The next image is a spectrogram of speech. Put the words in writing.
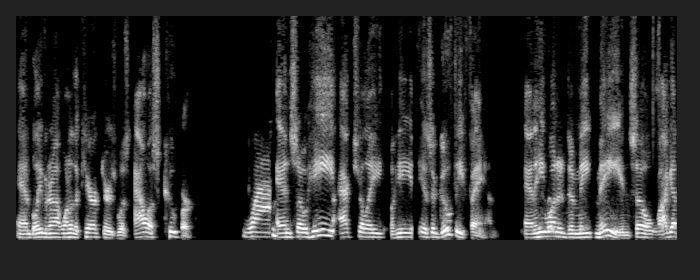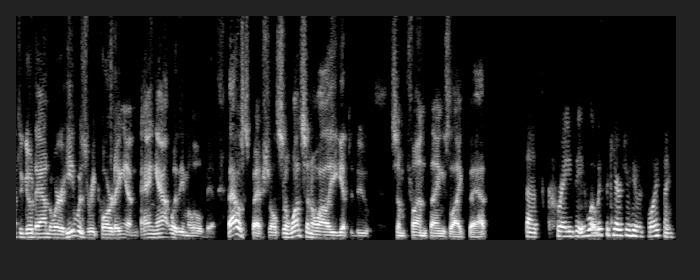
and believe it or not, one of the characters was Alice Cooper. wow. And so he actually he is a Goofy fan, and he wanted to meet me, and so I got to go down to where he was recording and hang out with him a little bit. That was special. So once in a while, you get to do some fun things like that. That's crazy. What was the character he was voicing?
